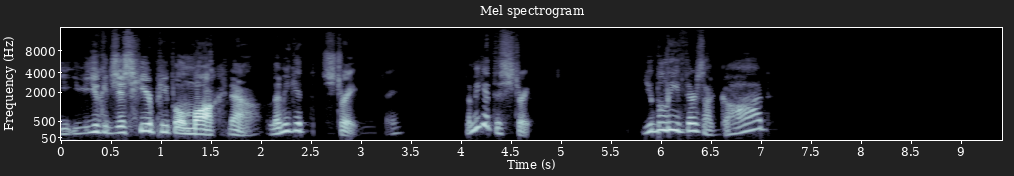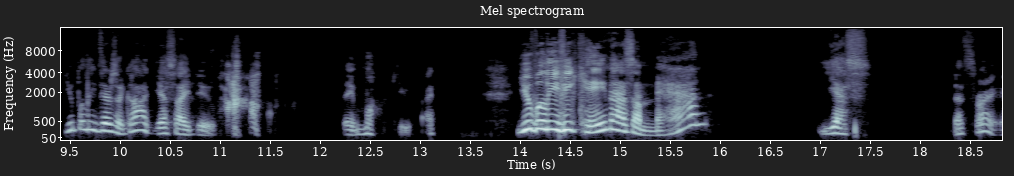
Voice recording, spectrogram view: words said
You, you could just hear people mock now. Let me get this straight. Okay? Let me get this straight. You believe there's a God? You believe there's a God? Yes, I do. they mock you, right? You believe he came as a man? Yes, that's right.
